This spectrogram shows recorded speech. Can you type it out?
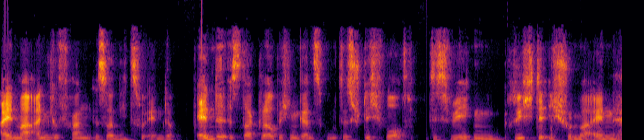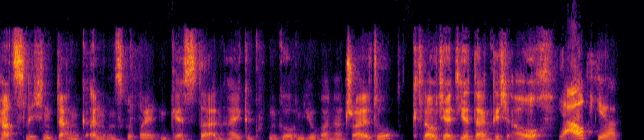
einmal angefangen, ist er nie zu Ende. Ende ist da, glaube ich, ein ganz gutes Stichwort. Deswegen richte ich schon mal einen herzlichen Dank an unsere beiden Gäste, an Heike Krüger und Giovanna Gialto. Claudia, dir danke ich auch. Ja, auch, Jörg.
